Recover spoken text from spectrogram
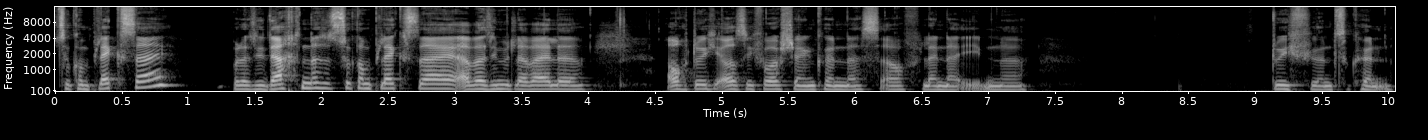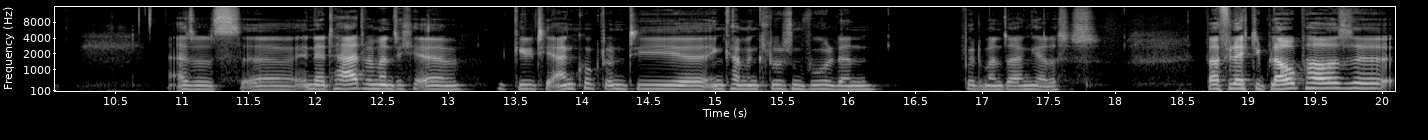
zu komplex sei oder sie dachten, dass es zu komplex sei, aber sie mittlerweile auch durchaus sich vorstellen können, dass auf Länderebene durchführen zu können. Also es, äh, in der Tat, wenn man sich äh, Guilty anguckt und die äh, Income Inclusion Rule, dann würde man sagen, ja, das ist, war vielleicht die Blaupause.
